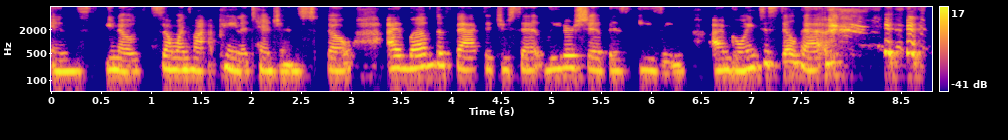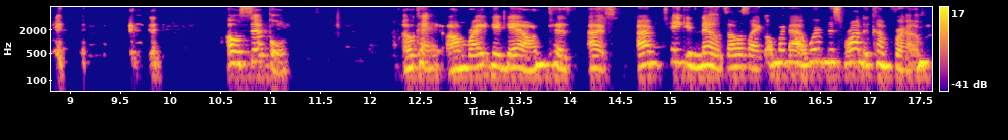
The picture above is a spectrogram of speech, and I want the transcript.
and you know someone's not paying attention. So I love the fact that you said leadership is easy. I'm going to steal that. oh, simple. Okay, I'm writing it down because I I'm taking notes. I was like, oh my God, where did Miss Rhonda come from?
